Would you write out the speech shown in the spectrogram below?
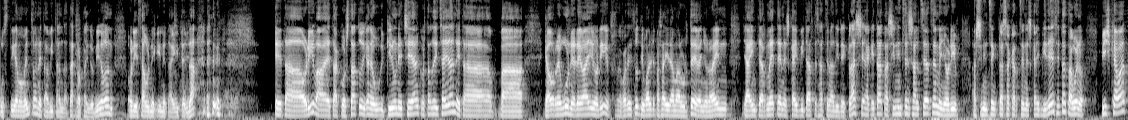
guztia momentuan, eta bitan data norpaindu nion, hori ezagunekin eta egiten da. Eta hori, ba, eta kostatu, ikinun etxean, kostatu ditzaidan, eta ba, gaur egun ere bai hori, dizut, igual de pasari da urte, baina orain ja interneten Skype bitartez hartzen aldire klaseak eta, eta hasi nintzen saltzeatzen, baina hori hasi nintzen klasak hartzen Skype bidez, eta, eta bueno, pixka bat,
